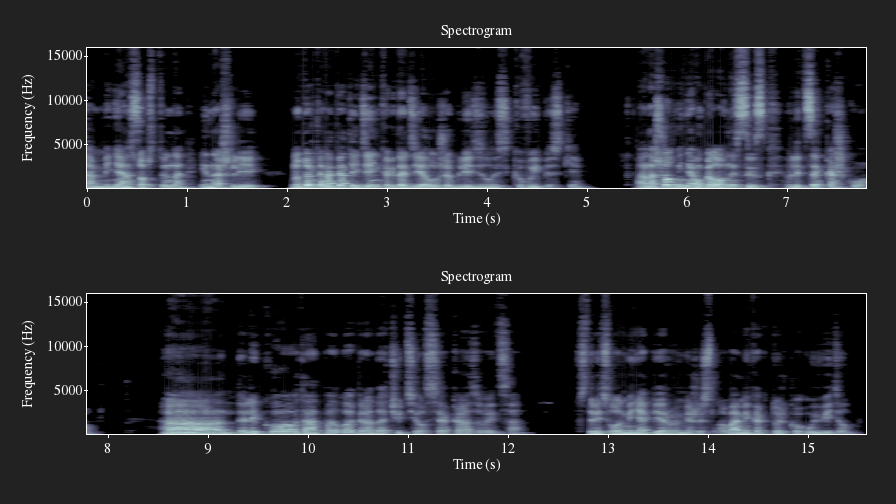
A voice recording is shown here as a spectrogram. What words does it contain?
Там меня, собственно, и нашли, но только на пятый день, когда дело уже близилось к выписке. А нашел меня уголовный сыск в лице Кашко. А, далеко-то от Павлограда очутился, оказывается. Встретил он меня первыми же словами, как только увидел.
